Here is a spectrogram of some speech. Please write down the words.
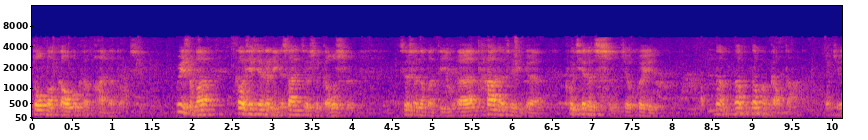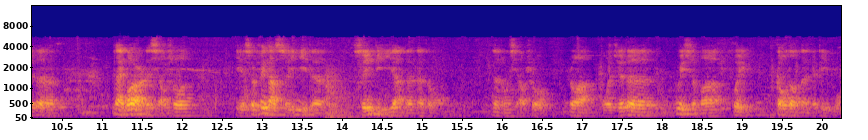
多么高不可攀的东西。为什么高先生的灵山就是狗屎，就是那么低，而他的这个库切的尺就会那那那么高大？我觉得。奈博尔的小说也是非常随意的随笔一样的那种那种小说，是吧？我觉得为什么会高到那个地步？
